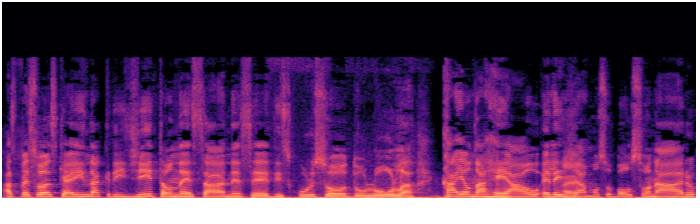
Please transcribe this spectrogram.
as pessoas que ainda acreditam nessa, nesse discurso do Lula caiam na real, elejamos o Bolsonaro.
